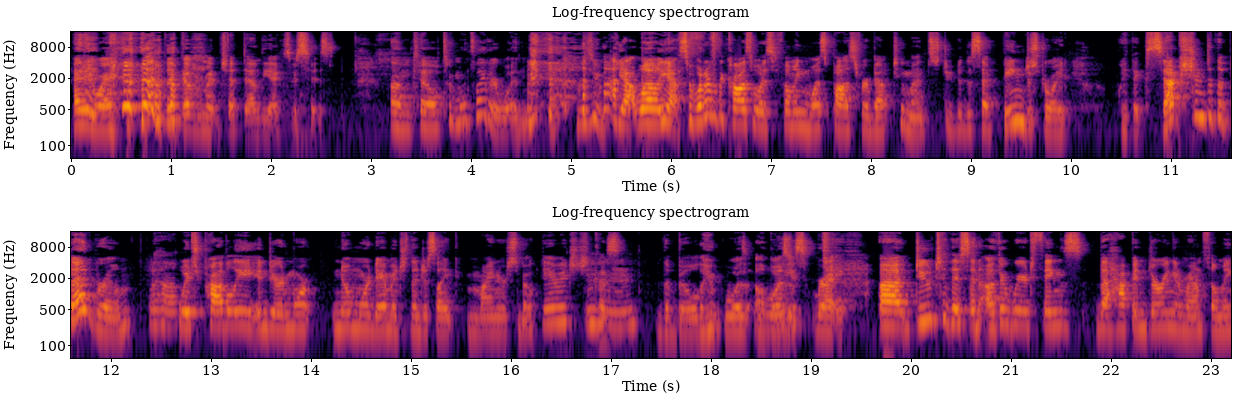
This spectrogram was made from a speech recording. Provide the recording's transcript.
They're not real. Anyway. the government shut down The Exorcist. until two months later when it resumed. yeah, well, yeah. So whatever the cause was, filming was paused for about two months due to the set being destroyed, with exception to the bedroom, Uh-huh. which probably endured more no more damage than just like minor smoke damage because Mhm. the building was a was right. Uh, due to this and other weird things that happened during and around filming,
